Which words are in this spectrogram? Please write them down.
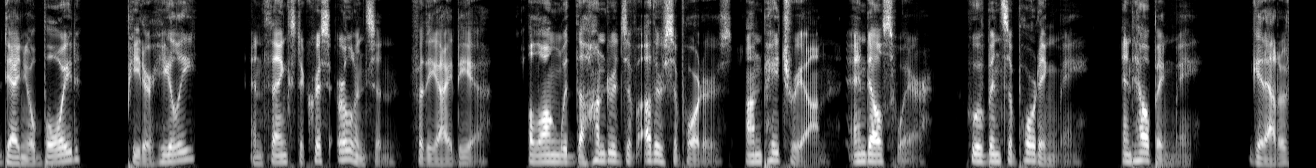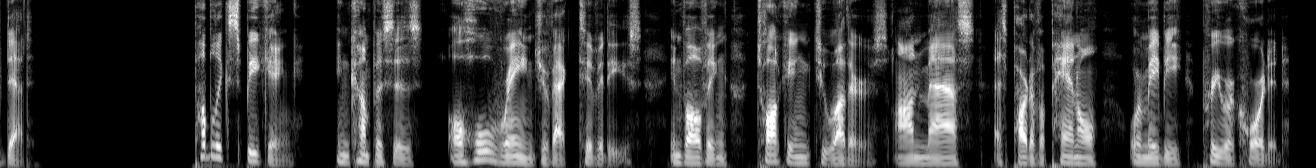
Daniel Boyd, Peter Healy, and thanks to Chris Erlanson for the idea, along with the hundreds of other supporters on Patreon and elsewhere who have been supporting me and helping me get out of debt. Public speaking encompasses a whole range of activities involving talking to others en masse as part of a panel or maybe pre recorded.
